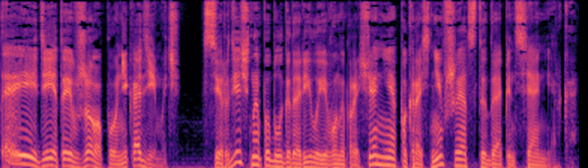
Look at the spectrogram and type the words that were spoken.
Ты иди ты в жопу, Никодимыч. Сердечно поблагодарила его на прощание покрасневшая от стыда пенсионерка.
